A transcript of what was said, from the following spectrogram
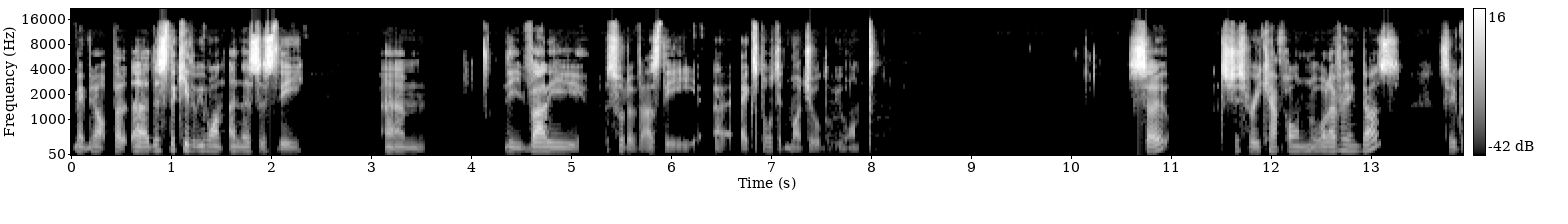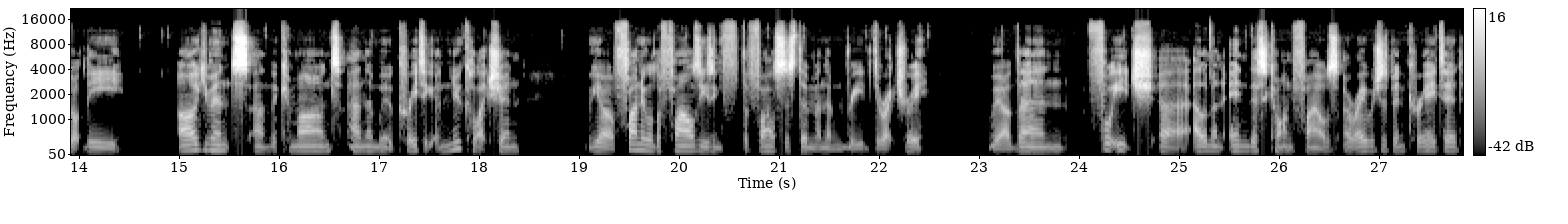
maybe not but uh, this is the key that we want and this is the um, the value sort of as the uh, exported module that we want. So let's just recap on what everything does. So you've got the arguments and the command, and then we're creating a new collection. We are finding all the files using the file system and then read directory. We are then, for each uh, element in this command files array which has been created,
